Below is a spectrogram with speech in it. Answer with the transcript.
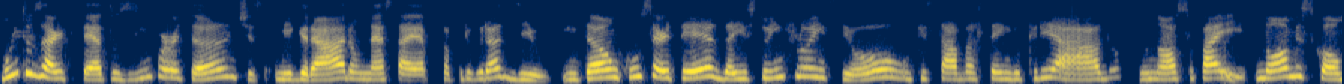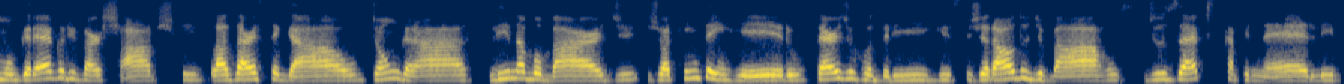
Muitos arquitetos importantes migraram nessa época para o Brasil. Então, com certeza, isso influenciou o que estava sendo criado no nosso país. Nomes como Gregory Warshawski, Lazar Segal, John Grass, Lina Bobardi, Joaquim Joaquim Tenreiro, Sérgio Rodrigues, Geraldo de Barros, Giuseppe Scapinelli,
